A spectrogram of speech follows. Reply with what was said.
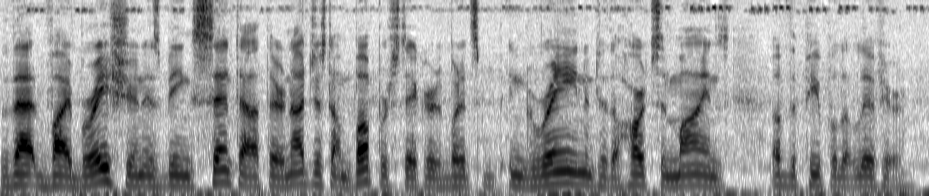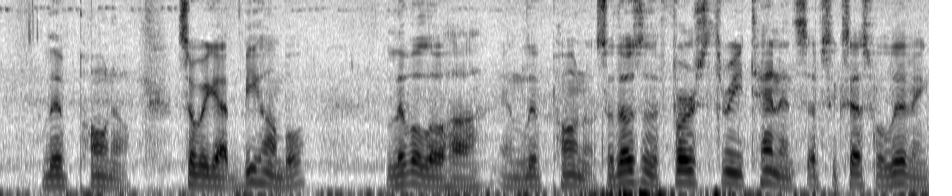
that vibration is being sent out there, not just on bumper stickers, but it's ingrained into the hearts and minds of the people that live here. Live Pono. So we got be humble, live aloha, and live Pono. So those are the first three tenets of successful living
